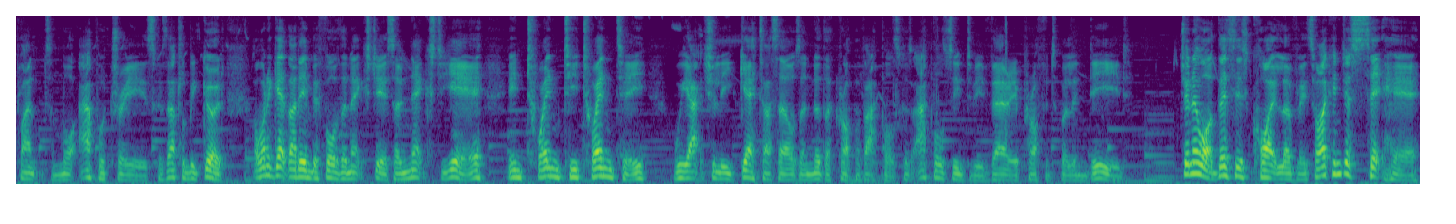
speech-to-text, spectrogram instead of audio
Plant some more apple trees, because that'll be good. I want to get that in before the next year. So next year, in 2020, we actually get ourselves another crop of apples, because apples seem to be very profitable indeed. Do you know what? This is quite lovely. So I can just sit here,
